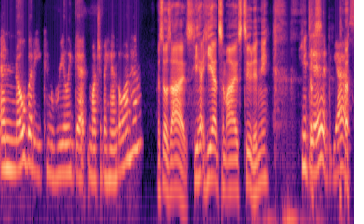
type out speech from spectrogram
and nobody can really get much of a handle on him. It's those eyes. He ha- he had some eyes too, didn't he? He did, yes.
